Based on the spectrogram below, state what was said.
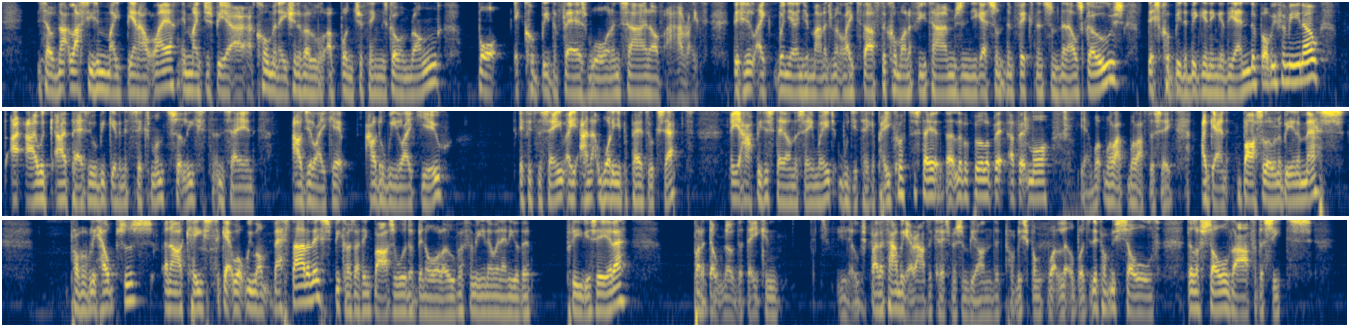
So that last season might be an outlier. It might just be a, a culmination of a, a bunch of things going wrong, but it could be the first warning sign of ah right. This is like when your engine management light starts to come on a few times and you get something fixed and something else goes. This could be the beginning of the end of Bobby Firmino. I, I would, I personally would be giving it six months at least and saying, how do you like it? How do we like you? If it's the same, you, and what are you prepared to accept? Are you happy to stay on the same wage? Would you take a pay cut to stay at, at Liverpool a bit, a bit more? Yeah, we'll we'll have, we'll have to see. Again, Barcelona being a mess probably helps us in our case to get what we want best out of this because I think Barca would have been all over Firmino in any other previous era. But I don't know that they can. You know, by the time we get around to Christmas and beyond, they've probably spunk what little budget they probably sold. They'll have sold half of the seats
